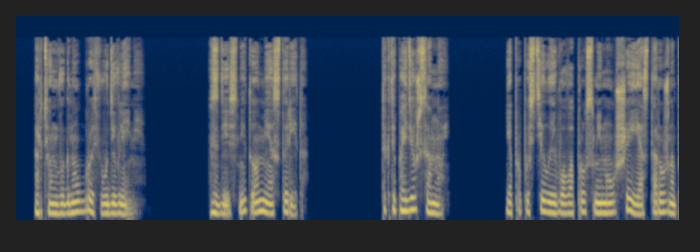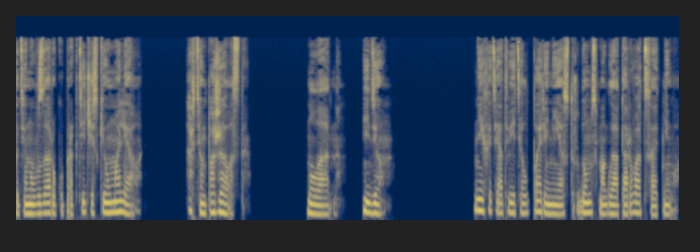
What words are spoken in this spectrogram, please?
— Артём выгнул бровь в удивлении. «Здесь не то место, Рита». «Так ты пойдешь со мной?» Я пропустила его вопрос мимо ушей и, осторожно потянув за руку, практически умоляла. «Артём, пожалуйста». «Ладно, идём». Нехотя ответил парень, и я с трудом смогла оторваться от него.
